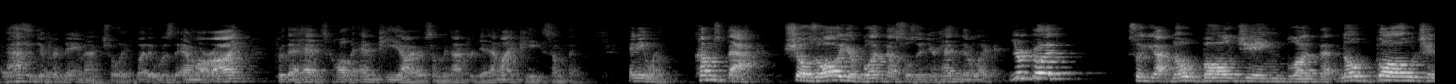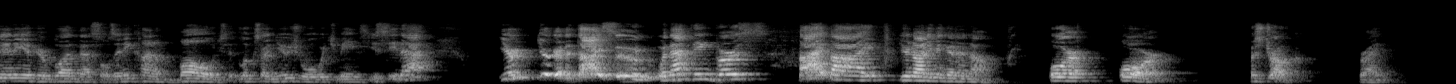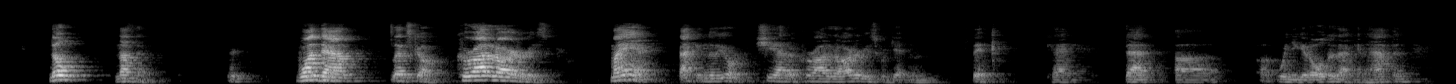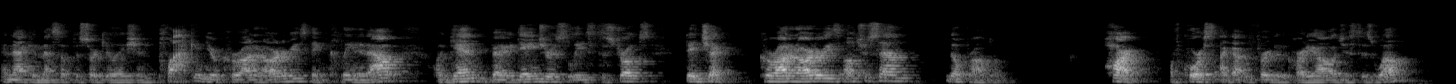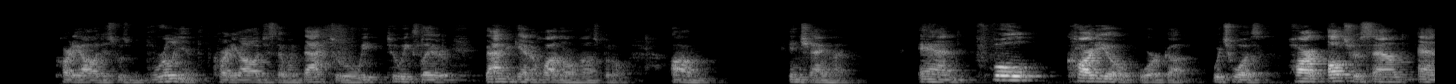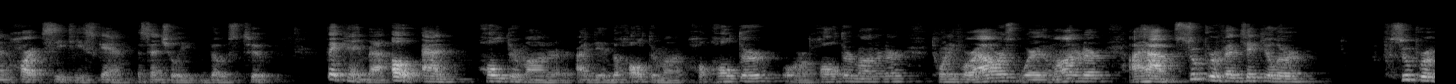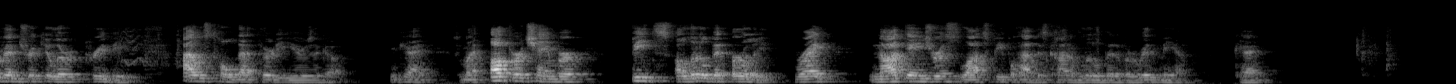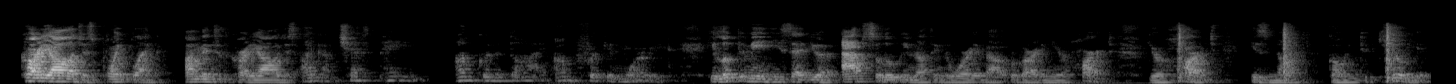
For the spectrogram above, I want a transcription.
It has a different name actually, but it was MRI for the head. It's called the MPI or something. I forget. MIP something. Anyway, comes back, shows all your blood vessels in your head, and they're like, "You're good. So you got no bulging blood, ve- no bulge in any of your blood vessels, any kind of bulge that looks unusual, which means you see that you're you're gonna die soon. When that thing bursts, bye bye. You're not even gonna know. Or or a stroke, right? Nope, nothing. One down. Let's go. Carotid arteries. My aunt back in New York, she had her carotid arteries were getting thick. Okay, that uh, uh, when you get older, that can happen, and that can mess up the circulation. Plaque in your carotid arteries, they clean it out. Again, very dangerous, leads to strokes. They check carotid arteries, ultrasound, no problem. Heart, of course, I got referred to the cardiologist as well. Cardiologist was brilliant. Cardiologist, I went back to a week, two weeks later, back again at Huadong Hospital um, in Shanghai, and full cardio workup, which was heart ultrasound and heart CT scan, essentially those two. They came back. Oh, and Holter monitor. I did the Holter mon or Holter monitor, 24 hours. Wear the monitor. I have supraventricular supraventricular prebeat. I was told that 30 years ago. Okay, so my upper chamber beats a little bit early, right? Not dangerous. Lots of people have this kind of little bit of arrhythmia. Okay. Cardiologist, point blank. I'm into the cardiologist. I got chest pain. I'm going to die. I'm freaking worried. He looked at me and he said, You have absolutely nothing to worry about regarding your heart. Your heart is not going to kill you.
